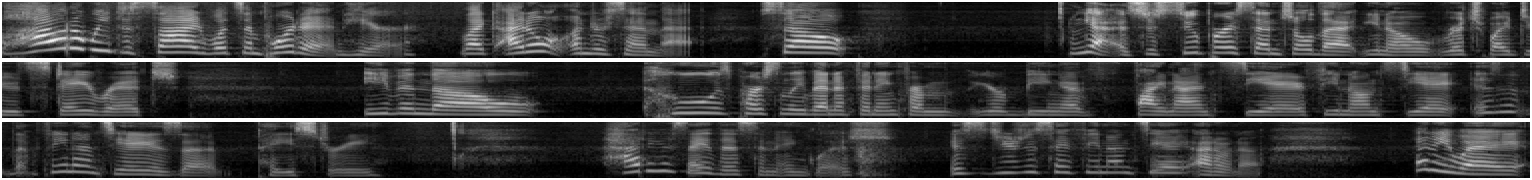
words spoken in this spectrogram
how do we decide what's important here? Like, I don't understand that. So, yeah, it's just super essential that, you know, rich white dudes stay rich, even though who's personally benefiting from your being a financier, financier? Isn't that financier is a pastry? How do you say this in English? Is do you just say financier? I don't know. Anyway,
